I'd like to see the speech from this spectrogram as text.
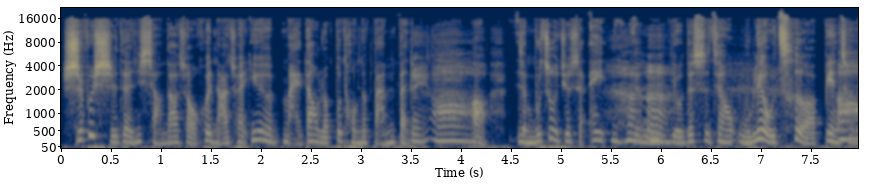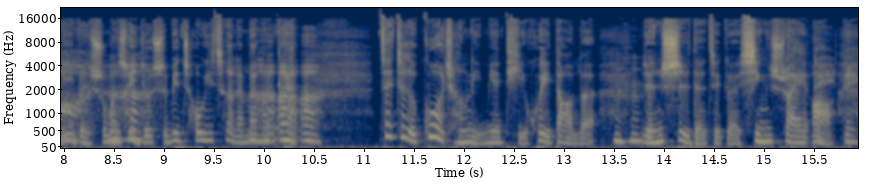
时不时的你想到时候会拿出来。因为买到了不同的版本，对啊，忍不住就是哎，有的是这样五六册变成了一本书嘛，所以你就随便抽一册来慢慢看。在这个过程里面，体会到了人世的这个兴衰啊，对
